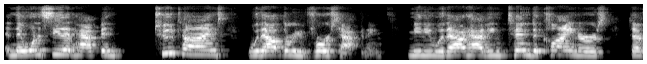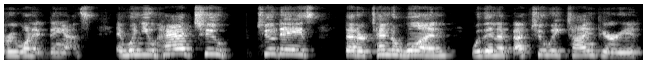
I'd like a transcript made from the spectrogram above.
and they want to see that happen two times without the reverse happening, meaning without having 10 decliners to every one advance. And when you had two, two days that are 10 to 1 within a, a two week time period,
